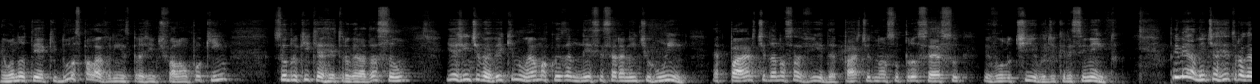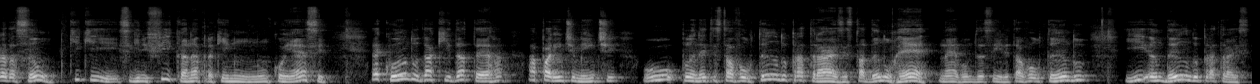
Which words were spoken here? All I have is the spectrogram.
Eu anotei aqui duas palavrinhas para a gente falar um pouquinho sobre o que é retrogradação e a gente vai ver que não é uma coisa necessariamente ruim, é parte da nossa vida, é parte do nosso processo evolutivo de crescimento. Primeiramente, a retrogradação, o que, que significa, né, para quem não, não conhece, é quando daqui da Terra, aparentemente, o planeta está voltando para trás, está dando ré, né, vamos dizer assim, ele está voltando e andando para trás.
